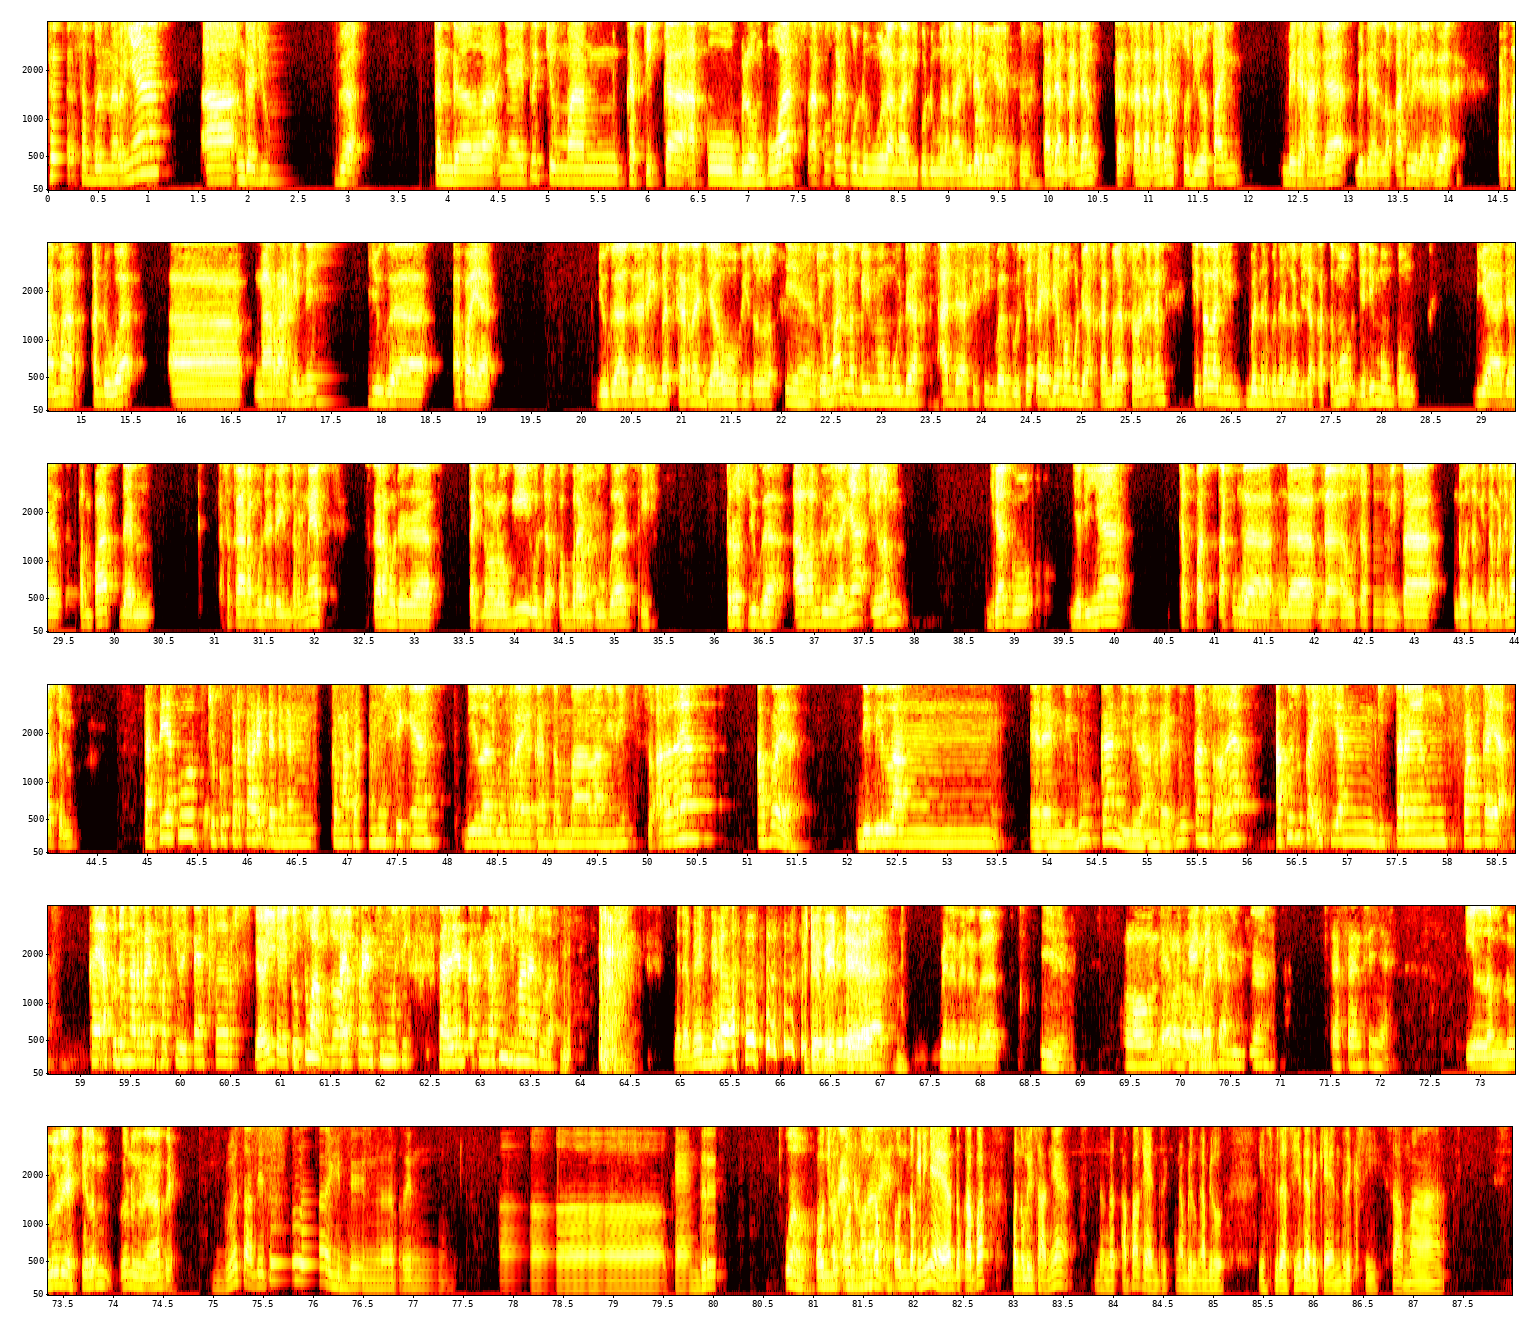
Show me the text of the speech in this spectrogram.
sebenarnya uh, enggak juga kendalanya itu cuman ketika aku belum puas aku kan kudu ngulang lagi kudu ngulang lagi dan Oh iya betul. kadang-kadang kadang-kadang studio time beda harga beda lokasi beda harga pertama kedua eh, ngarahinnya juga apa ya juga agak ribet karena jauh gitu loh. Iya. cuman lebih memudah ada sisi bagusnya kayak dia memudahkan banget. Soalnya kan kita lagi bener-bener nggak bisa ketemu jadi mumpung dia ada tempat dan sekarang udah ada internet sekarang udah ada teknologi udah kebantu banget sih. Terus juga alhamdulillahnya ilm jago jadinya cepet. Aku nggak nggak nggak usah minta nggak usah minta macam-macam Tapi aku cukup tertarik dengan kemasan musiknya di lagu merayakan tembalang ini. Soalnya apa ya? Dibilang R&B bukan, dibilang rap bukan. Soalnya aku suka isian gitar yang funk kayak kayak aku dengar Red Hot Chili Peppers. ya iya itu, Itu, fun soalnya referensi musik kalian masing-masing gimana tuh, Kak? Beda-beda. Beda-beda. beda-beda banget Iya. Kalau untuk Ya, lagu ini kak, juga. referensinya. ilm dulu deh ilm lu dengerin apa ya? gue saat itu lagi dengerin eh, Kendrick Wow. untuk keren untuk ya. untuk ininya ya untuk apa penulisannya denger apa Kendrick ngambil-ngambil inspirasinya dari Kendrick sih sama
